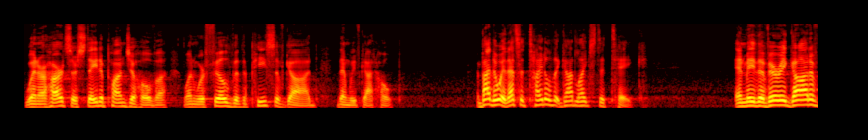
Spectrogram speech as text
When our hearts are stayed upon Jehovah, when we're filled with the peace of God, then we've got hope. And by the way, that's a title that God likes to take. And may the very God of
